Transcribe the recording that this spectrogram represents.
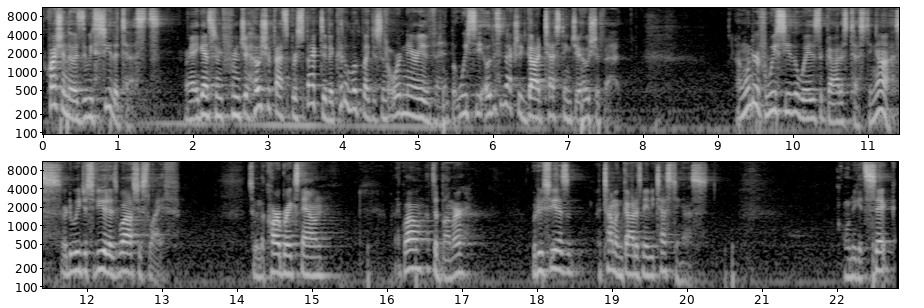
The question, though, is do we see the tests? Right? Again, from, from Jehoshaphat's perspective, it could have looked like just an ordinary event, but we see, oh, this is actually God testing Jehoshaphat. I wonder if we see the ways that God is testing us, or do we just view it as, well, it's just life? So when the car breaks down, like, well, that's a bummer. Or do we see it as a, a time when God is maybe testing us? When we get sick,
